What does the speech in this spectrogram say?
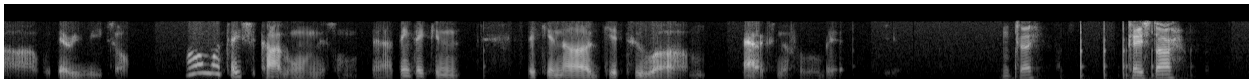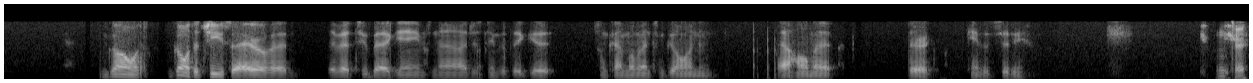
uh, with every week. So I'm gonna take Chicago on this one. I think they can they can uh, get to um, Alex Smith a little bit. Okay. K Star. I'm going with I'm going with the Chiefs at Arrowhead. They've had two bad games now. I just think that they get some kind of momentum going and at home at their Kansas City. Okay.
